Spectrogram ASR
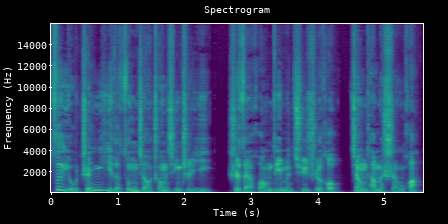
最有争议的宗教创新之一，是在皇帝们去世后将他们神化。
